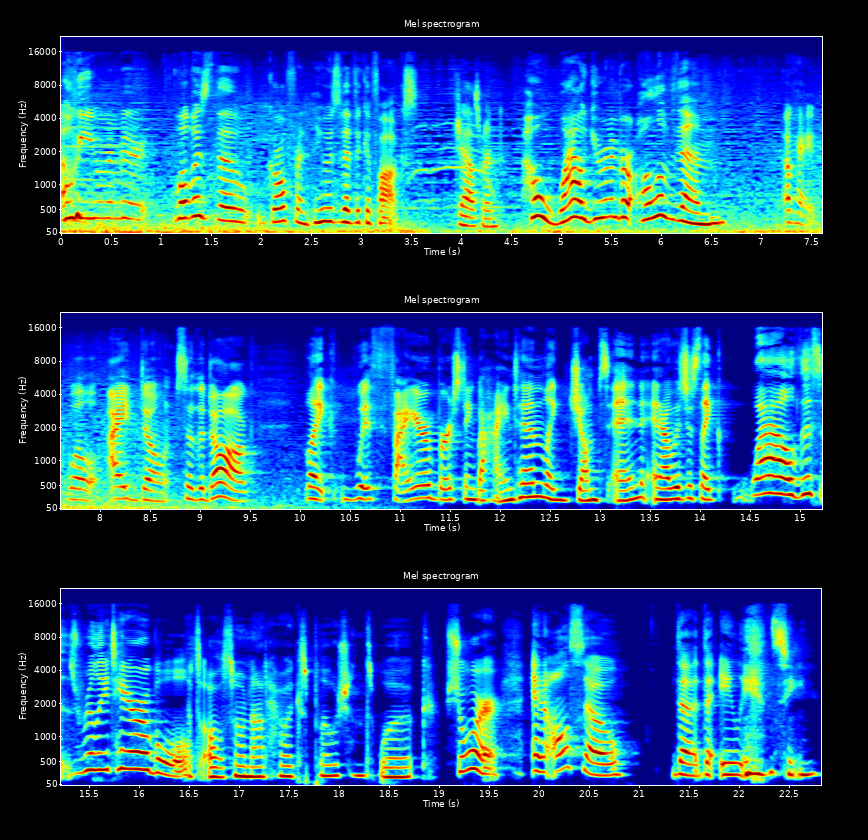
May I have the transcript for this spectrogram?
oh, you remember what was the girlfriend? Who was Vivica Fox? Jasmine. Oh wow, you remember all of them. Okay, well, I don't. So the dog, like with fire bursting behind him, like jumps in, and I was just like, wow, this is really terrible. That's also not how explosions work. Sure. And also the the alien scene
